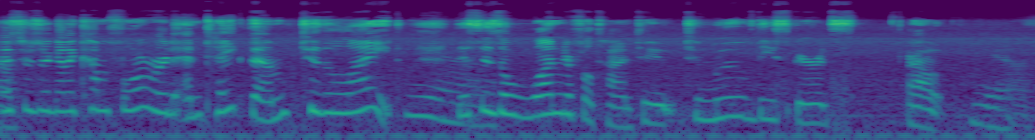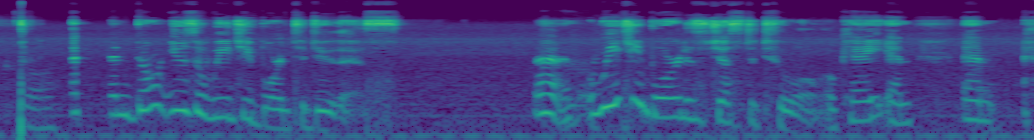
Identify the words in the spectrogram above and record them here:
ancestors are going to come forward and take them to the light. Yeah. This is a wonderful time to to move these spirits out. Yeah, cool. And, and don't use a Ouija board to do this. Uh, Ouija board is just a tool, okay? And and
